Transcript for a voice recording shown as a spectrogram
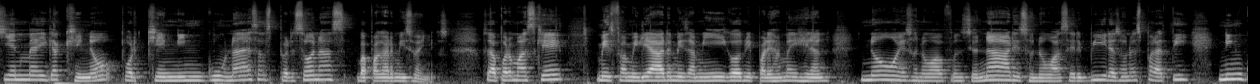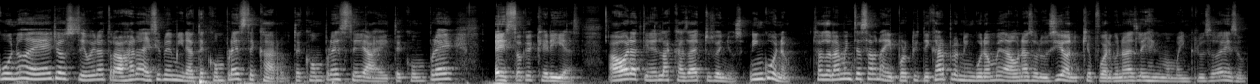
quién me diga que no, porque ninguna de esas personas va a pagar mis sueños. O sea, por más que mis familiares, mis amigos, mi pareja me dijeran, no, eso no va a funcionar, eso no va a servir, eso no es para ti, ninguno de ellos se va a a trabajar a decirme, mira, te compré este carro, te compré este viaje, te compré esto que querías. Ahora tienes la casa de tus sueños. Ninguno. O sea, solamente estaban ahí por criticar, pero ninguno me da una solución, que fue alguna vez le dije a mi mamá incluso eso.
